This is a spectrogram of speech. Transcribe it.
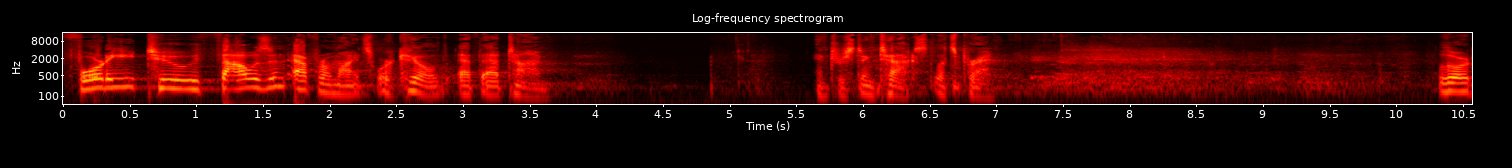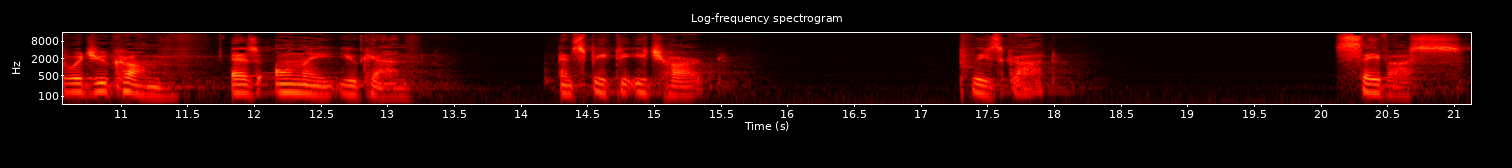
42,000 Ephraimites were killed at that time. Interesting text. Let's pray. Lord, would you come as only you can and speak to each heart? Please, God, save us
